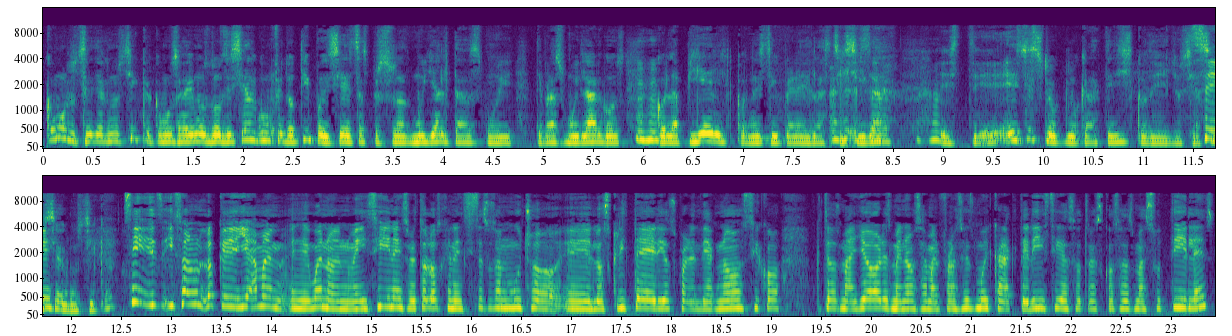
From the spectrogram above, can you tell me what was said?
cómo se diagnostica cómo sabemos nos decía algún fenotipo decía estas personas muy altas muy de brazos muy largos con la piel con esta hiperelasticidad. Este ese es lo, característico de ellos y así se diagnostica sí y son lo que llaman eh, bueno en medicina y sobre todo los geneticistas usan mucho eh, los criterios para el diagnóstico criterios mayores menores a malformaciones muy características otras cosas más sutiles.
